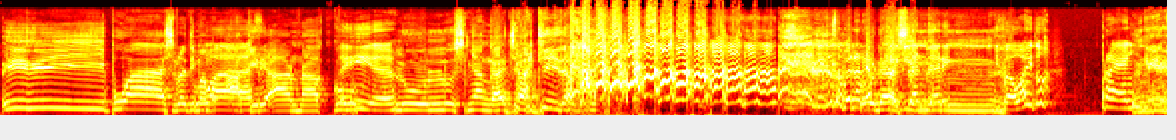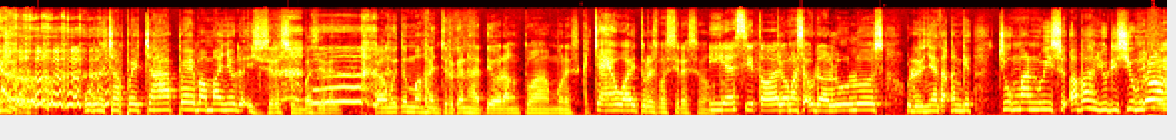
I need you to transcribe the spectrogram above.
Ih, puas berarti mama Puas. akhirnya anakku Iya. lulusnya nggak jadi tapi sebenarnya Udah bagian seneng. dari di bawah itu prank gitu. udah capek-capek mamanya udah ih sumpah serius kamu itu menghancurkan hati orang tuamu res kecewa itu res pasti res orang. Iya sih, Ton. Coba masa udah lulus udah dinyatakan gitu cuman wisu apa yudisium Iya. doang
